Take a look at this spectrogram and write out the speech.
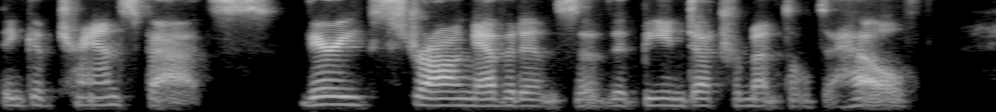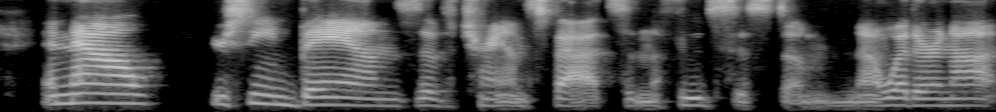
Think of trans fats, very strong evidence of it being detrimental to health. And now you're seeing bans of trans fats in the food system. Now, whether or not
